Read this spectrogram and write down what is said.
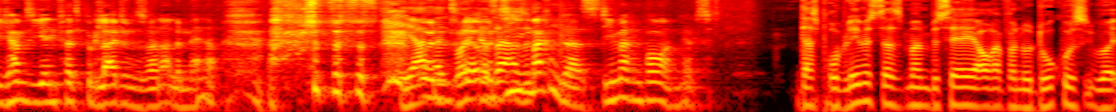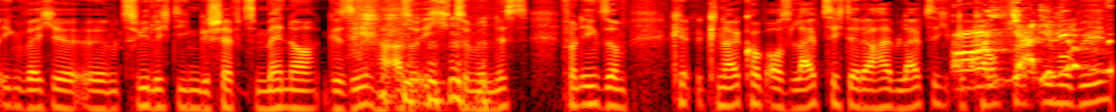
Die haben sie jedenfalls begleitet und es waren alle Männer. Ja, und, äh, und die also- machen das, die machen Powernaps. Das Problem ist, dass man bisher ja auch einfach nur Dokus über irgendwelche äh, zwielichtigen Geschäftsmänner gesehen hat. Also ich zumindest. Von irgendeinem Knallkopf aus Leipzig, der da halb Leipzig gekauft Oh, ja, hat, Immobilien. gesehen,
